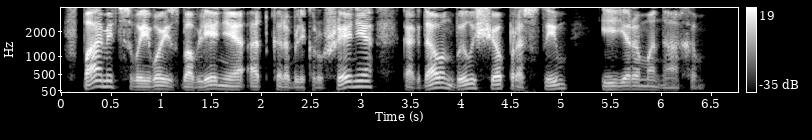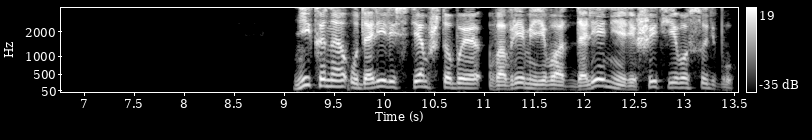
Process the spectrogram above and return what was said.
в память своего избавления от кораблекрушения, когда он был еще простым иеромонахом. Никона удалили с тем, чтобы во время его отдаления решить его судьбу.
